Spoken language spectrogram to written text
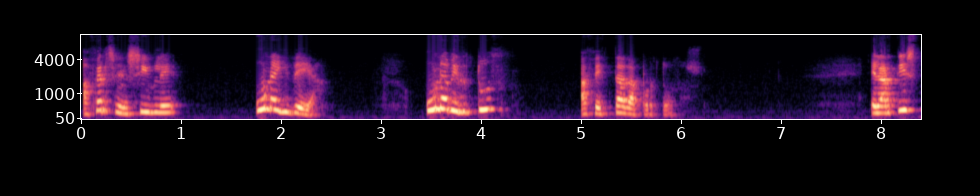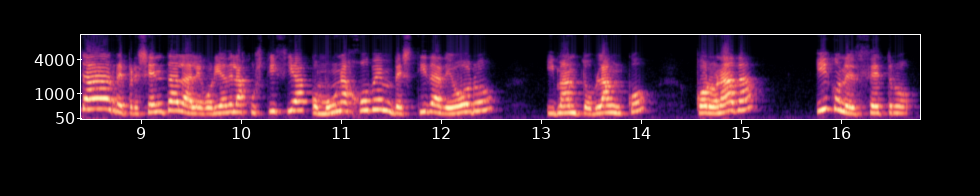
hacer sensible una idea, una virtud aceptada por todos. El artista representa la alegoría de la justicia como una joven vestida de oro y manto blanco, coronada y con el cetro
